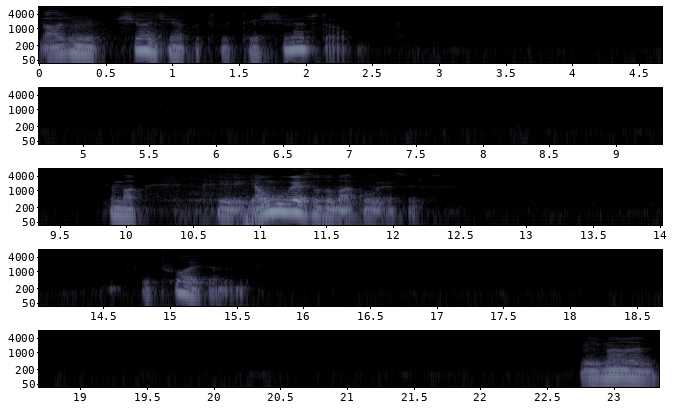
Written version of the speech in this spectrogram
나중에 시간이 지나니까 또 되게 심해지더라고. 막 그 영국에서도 맞고 그랬어요. 그 투어 할 때였는데. 이만한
